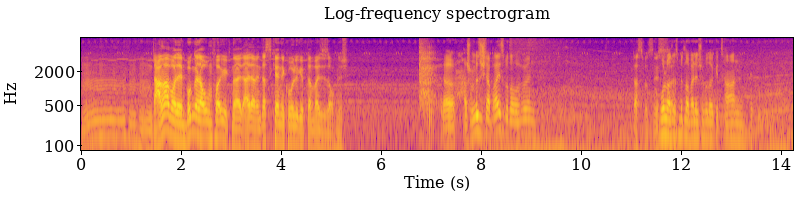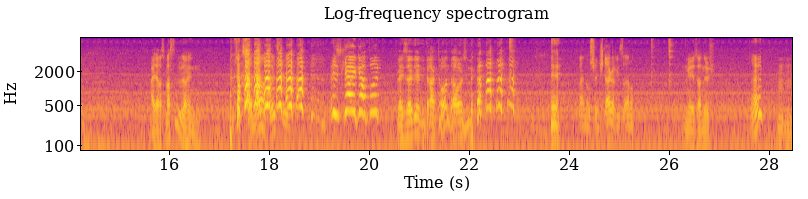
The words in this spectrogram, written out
Mhm. Da haben wir aber den Bunker da oben vollgeknallt, Alter. Wenn das keine Kohle gibt, dann weiß ich es auch nicht. Ja, ja, schon muss ich der Preis wieder erhöhen. Das wird's nicht. Obwohl er das mittlerweile schon wieder getan hätten. Alter, was machst denn du da hinten? Du sagst ja, na, Holzweg. Ich kann kaputt. Vielleicht sollt ihr die Traktoren tauschen. Meiner ist schon stärker wie seiner. nee, ist er nicht. Ne? Mhm.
